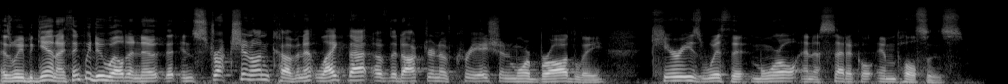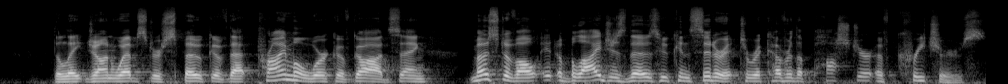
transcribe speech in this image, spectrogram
As we begin, I think we do well to note that instruction on covenant, like that of the doctrine of creation more broadly, carries with it moral and ascetical impulses. The late John Webster spoke of that primal work of God, saying, Most of all, it obliges those who consider it to recover the posture of creatures,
